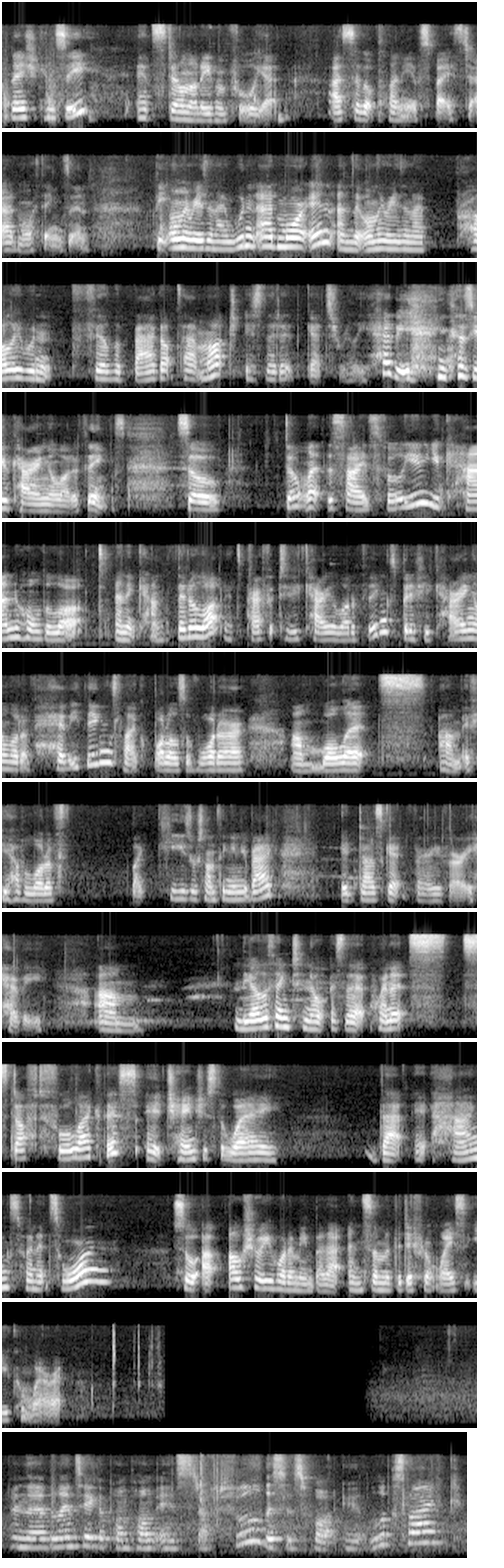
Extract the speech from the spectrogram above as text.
And as you can see, it's still not even full yet. I still got plenty of space to add more things in. The only reason I wouldn't add more in, and the only reason I probably wouldn't fill the bag up that much, is that it gets really heavy because you're carrying a lot of things. So don't let the size fool you. You can hold a lot and it can fit a lot. It's perfect if you carry a lot of things, but if you're carrying a lot of heavy things like bottles of water, um, wallets, um, if you have a lot of like keys or something in your bag, it does get very, very heavy. Um, the other thing to note is that when it's stuffed full like this, it changes the way that it hangs when it's worn. So I'll show you what I mean by that and some of the different ways that you can wear it. And the Balenciaga pom-pom is stuffed full. This is what it looks like.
